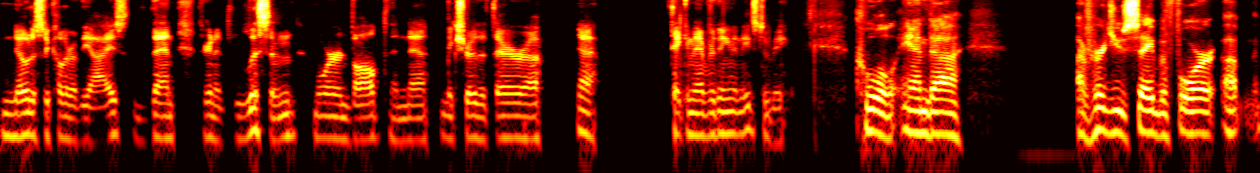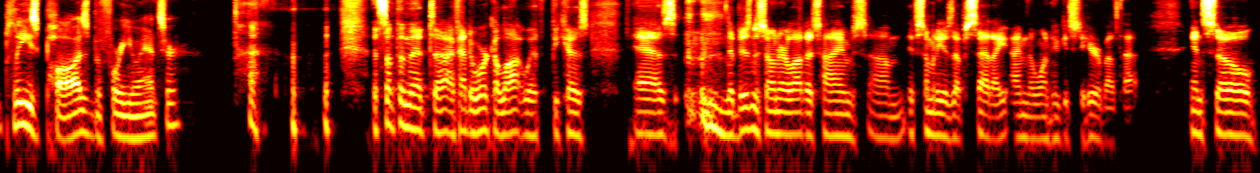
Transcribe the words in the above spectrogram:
notice the color of the eyes then they're going to listen more involved and uh, make sure that they're uh, yeah taking everything that needs to be Cool. And uh, I've heard you say before, uh, please pause before you answer. that's something that uh, I've had to work a lot with because as the business owner, a lot of times, um, if somebody is upset, I, I'm the one who gets to hear about that. And so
